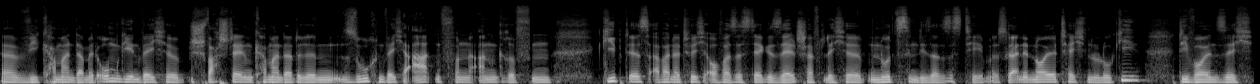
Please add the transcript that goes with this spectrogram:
Äh, wie kann man damit umgehen? Welche Schwachstellen kann man da drin suchen? Welche Arten von Angriffen gibt es? Aber natürlich auch, was ist der gesellschaftliche Nutzen dieser Systeme? Es ist eine neue Technologie. Die wollen sich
